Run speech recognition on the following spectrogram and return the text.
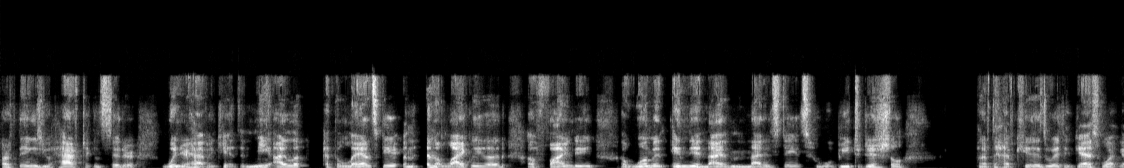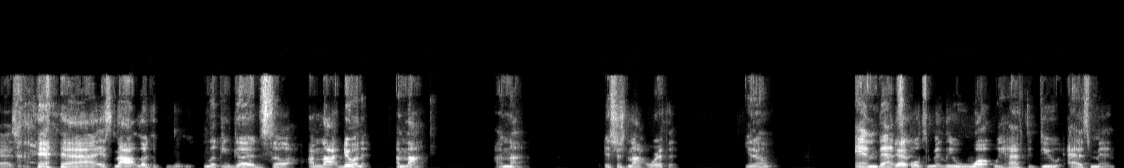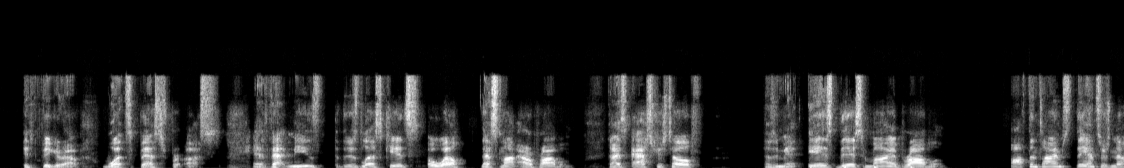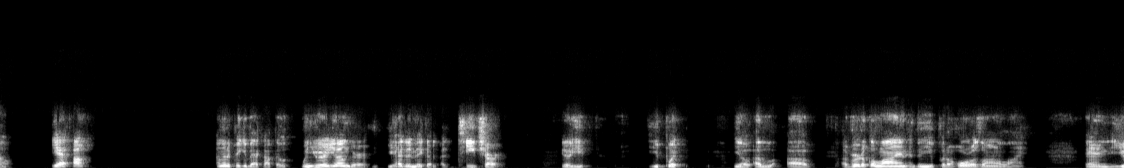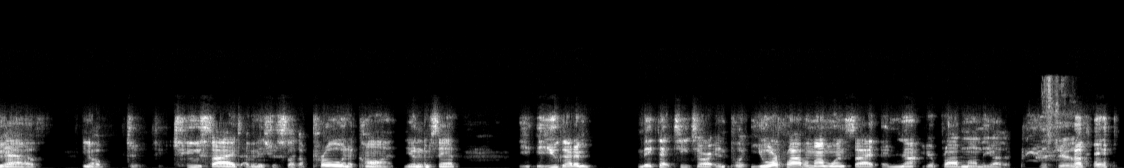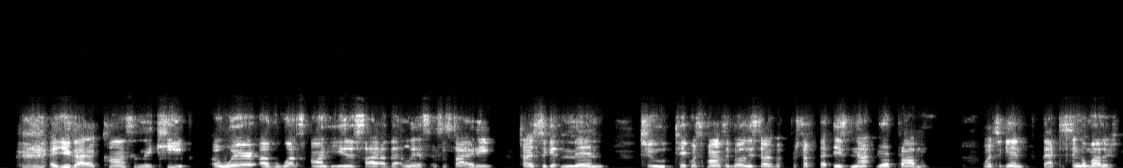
are things you have to consider when you're having kids. And me, I look at the landscape and, and the likelihood of finding a woman in the United, United States who will be traditional enough to have kids with. And guess what, guys? it's not looking looking good. So I'm not doing it. I'm not. I'm not. It's just not worth it, you know? And that's yep. ultimately what we have to do as men is figure out what's best for us. And if that means that there's less kids, oh well, that's not our problem. Guys, ask yourself as a man, is this my problem? Oftentimes the answer is no. Yeah, uh, I'm going to piggyback off though. When you were younger, you had to make a, a T chart. You know, you you put you know a, a, a vertical line and then you put a horizontal line, and you have you know two, two sides of an issue. It's like a pro and a con. You know what I'm saying? You, you got to make that T chart and put your problem on one side and not your problem on the other. That's true. okay. And you got to constantly keep aware of what's on either side of that list. And society tries to get men to take responsibility for stuff that is not your problem. Once again, back to single mothers.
